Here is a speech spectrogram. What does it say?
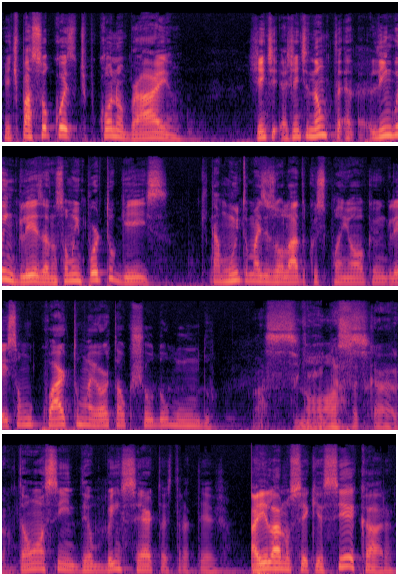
A gente passou coisa tipo Conan O'Brien. Gente, a gente não tem- língua inglesa, nós somos em português, que tá muito mais isolado que o espanhol, que o inglês, somos o quarto maior talk show do mundo. Nossa, que Nossa, cara. Então, assim, deu bem certo a estratégia. Aí lá no CQC, cara,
